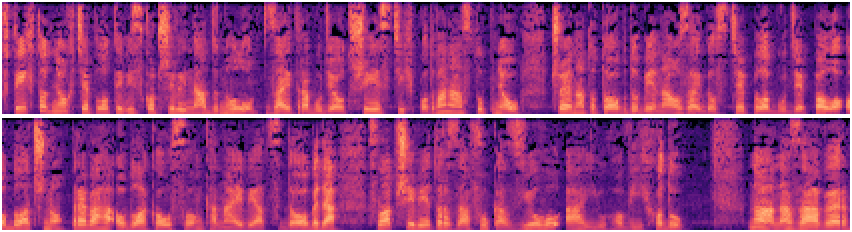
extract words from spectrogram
V týchto dňoch teploty vyskočili nad nulu. Zajtra bude od 6 po 12 stupňov, čo je na toto obdobie naozaj dosť teplo. Bude polooblačno, prevaha oblakov slnka najviac do obeda. Slabší vietor zafúka z juhu a juhovýchodu. No a na záver,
